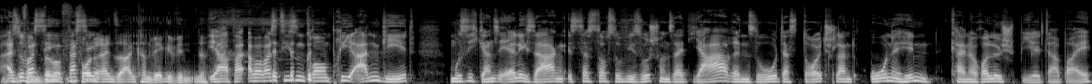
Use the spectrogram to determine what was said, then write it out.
also was den, von vornherein sagen kann, wer gewinnt. Ne? Ja, aber was diesen Grand Prix angeht, muss ich ganz ehrlich sagen, ist das doch sowieso schon seit Jahren so, dass Deutschland ohnehin keine Rolle spielt dabei.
